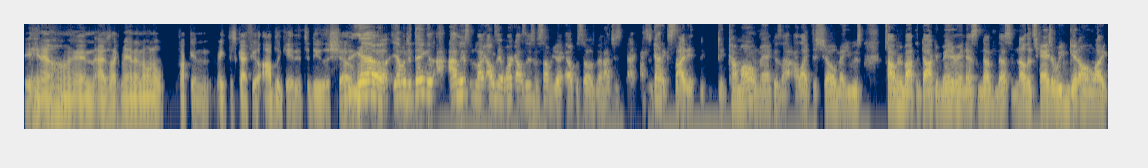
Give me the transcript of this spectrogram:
you know, and I was like, man, I don't want to fucking make this guy feel obligated to do the show. Yeah, yeah, but the thing is, I, I listened. Like I was at work, I was listening to some of your episodes, man. I just, I, just got excited to, to come on, man, because I, I like the show, man. You was talking about the documentary, and that's another, that's another tangent we can get on. Like,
